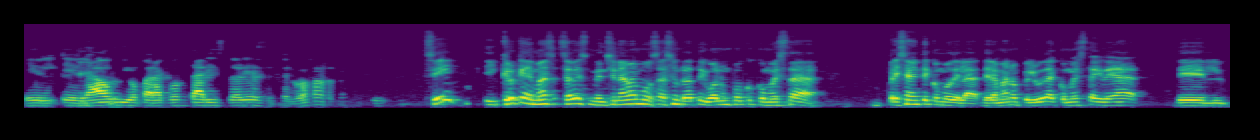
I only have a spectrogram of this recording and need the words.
el, el audio para contar historias de terror. Sí, y creo que además, ¿sabes? Mencionábamos hace un rato igual un poco como esta, precisamente como de la, de la mano peluda, como esta idea del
